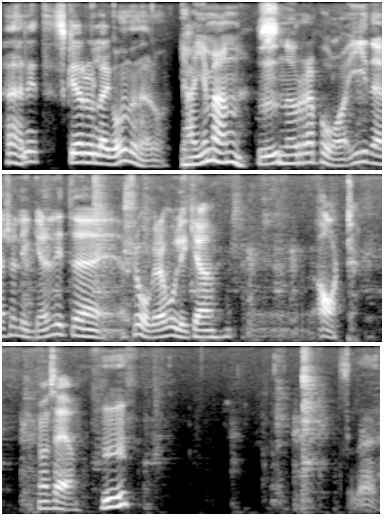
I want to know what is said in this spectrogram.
Härligt. Ska jag rulla igång den här då? Jajamän, Mm. snurra på. I där så ligger det lite frågor av olika art. Kan man säga. Sådär.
